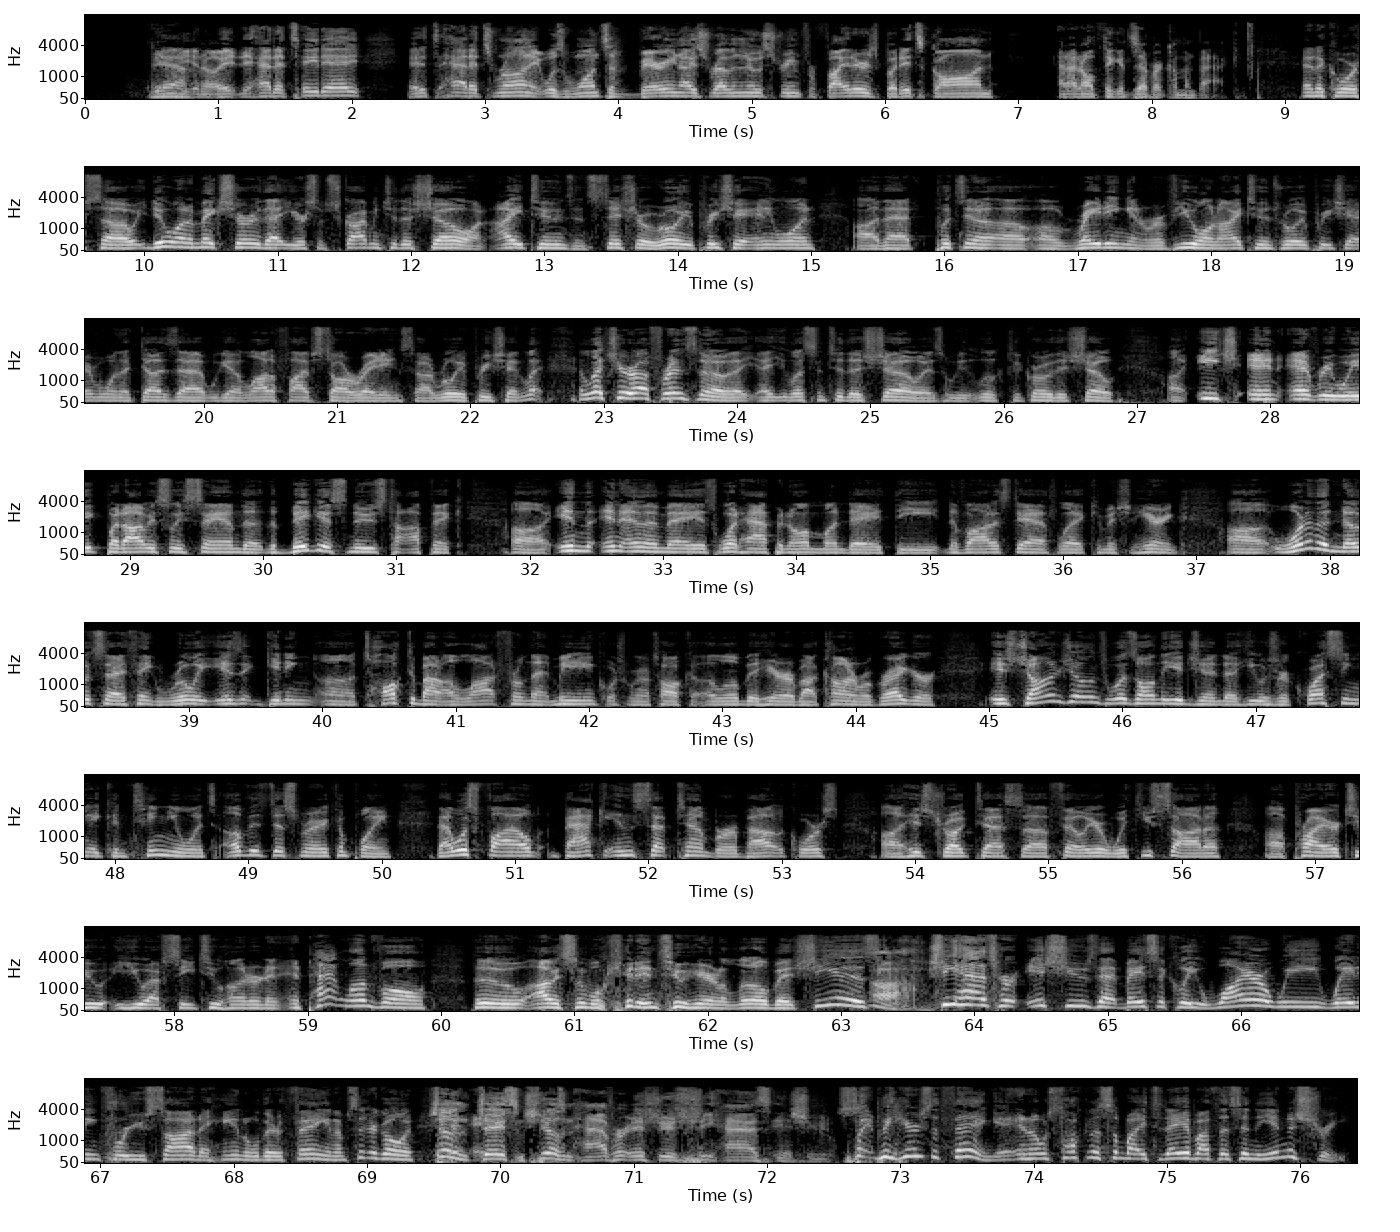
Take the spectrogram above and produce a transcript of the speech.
Yeah. You know, it, had its heyday, it's had its run. It was once a very nice revenue stream for fighters, but it's gone, and I don't think it's ever coming back. And of course, uh, you do want to make sure that you're subscribing to this show on iTunes and Stitcher. We really appreciate anyone uh, that puts in a, a, rating and a review on iTunes. Really appreciate everyone that does that. We get a lot of five star ratings, so I really appreciate it. And let, and let your uh, friends know that, that, you listen to this show as we look to grow this show uh, each and every week. But obviously, Sam, the, the biggest news topic uh, in in MMA is what happened on Monday at the Nevada State Athletic Commission hearing. Uh, one of the notes that I think really isn't getting uh, talked about a lot from that meeting, of course, we're going to talk a little bit here about Conor McGregor, is Jon Jones was on the agenda. He was requesting a continuance of his disciplinary complaint that was filed back in September about, of course, uh, his drug test uh, failure with USADA uh, prior to UFC 200. And, and, Pat Lundvall, who obviously we'll get into here in a little bit, she is oh. she has her issues that basically why are we waiting for USADA to handle their thing? And I'm sitting there going, she doesn't, Jason, she doesn't have her issues. She has issues. But but here's the thing, and I was talking to somebody today about this in the industry.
